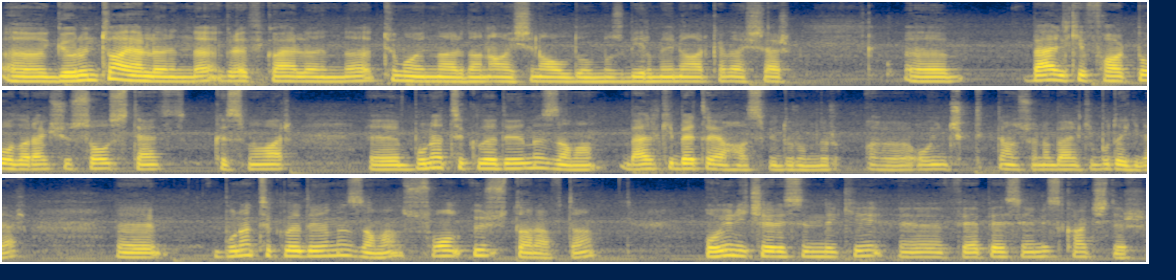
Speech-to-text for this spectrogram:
Ee, görüntü ayarlarında, grafik ayarlarında tüm oyunlardan aşina olduğumuz bir menü arkadaşlar. Ee, belki farklı olarak şu Soul Stats kısmı var. Ee, buna tıkladığımız zaman belki beta'ya has bir durumdur. Ee, oyun çıktıktan sonra belki bu da gider. Ee, buna tıkladığımız zaman sol üst tarafta oyun içerisindeki e, FPS'miz kaçtır?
